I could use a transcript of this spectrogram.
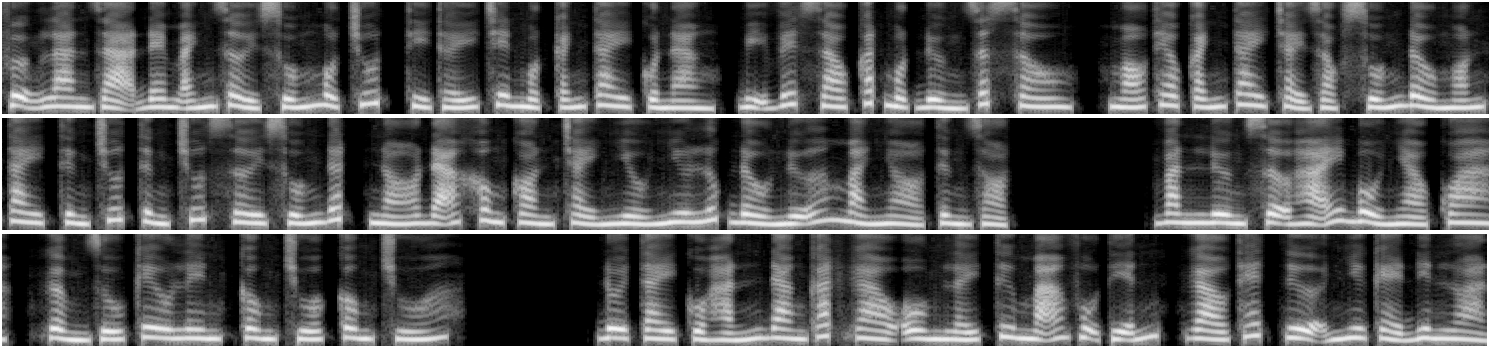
Phượng Lan dạ đem ánh rời xuống một chút thì thấy trên một cánh tay của nàng, bị vết dao cắt một đường rất sâu, máu theo cánh tay chảy dọc xuống đầu ngón tay từng chút từng chút rơi xuống đất nó đã không còn chảy nhiều như lúc đầu nữa mà nhỏ từng giọt. Văn Lương sợ hãi bổ nhào qua, gầm rú kêu lên công chúa công chúa đôi tay của hắn đang gắt gao ôm lấy tư mã vụ tiễn, gào thét tựa như kẻ điên loạn.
